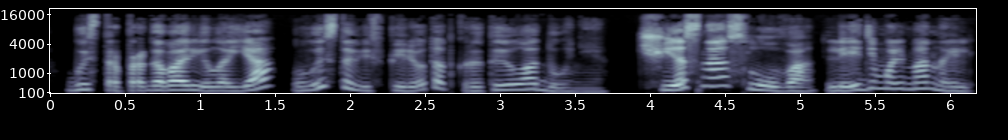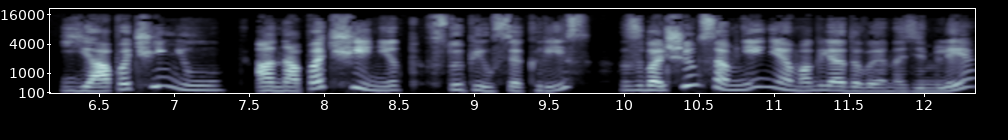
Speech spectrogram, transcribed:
— быстро проговорила я, выставив вперед открытые ладони. «Честное слово, леди Мальмонель, я починю!» «Она починит!» — вступился Крис, с большим сомнением оглядывая на земле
